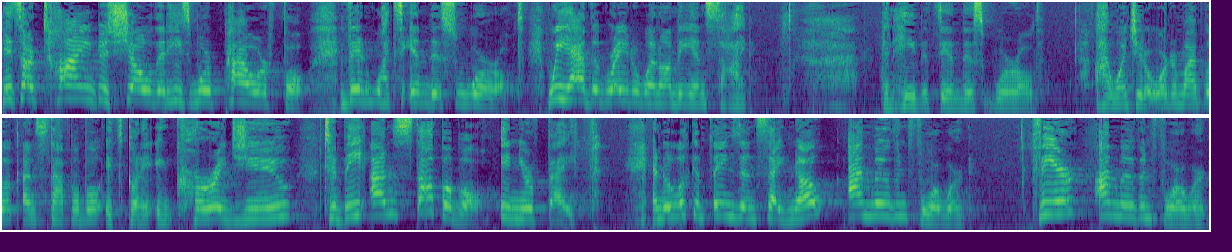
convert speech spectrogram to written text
It's our time to show that He's more powerful than what's in this world. We have the greater one on the inside than He that's in this world. I want you to order my book, Unstoppable. It's going to encourage you to be unstoppable in your faith and to look at things and say, No, I'm moving forward. Fear, I'm moving forward.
